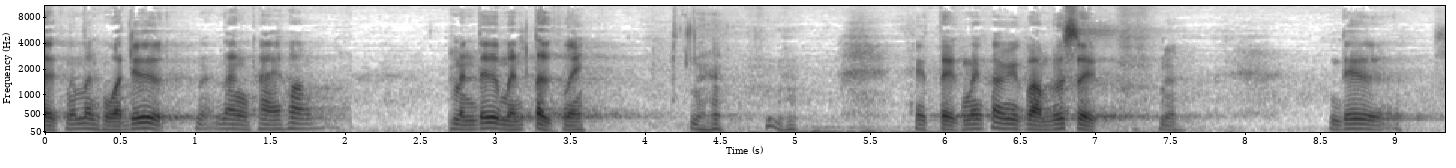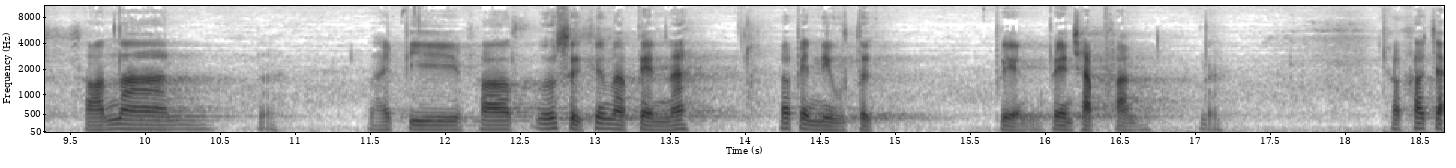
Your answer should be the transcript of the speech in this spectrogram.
ตึกนั้นมันหัวดื้อนั่งท้ายห้อง มันดื้อเหมือนตึกเลยคือตึกไม่ค่อยมีความรู้สึกดื้อสอนนาน หลายปีพอรู้สึกขึ้นมาเป็นนะ ก็เป็นนิวตึก เปลี่ยนเปลี่ยนฉับพลันาเข้าใจ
